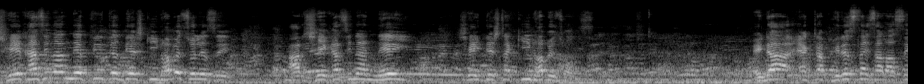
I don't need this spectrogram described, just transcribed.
শেখ হাসিনার নেতৃত্বে দেশ কীভাবে চলেছে আর শেখ হাসিনা নেই, সেই দেশটা কীভাবে চলছে? এটা একটা ফেরেস্তায় চালাচ্ছে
